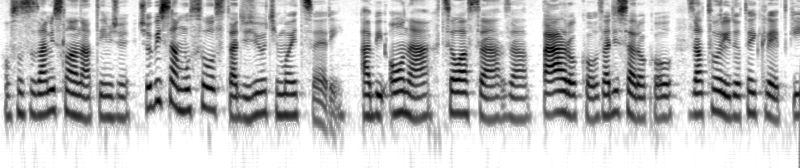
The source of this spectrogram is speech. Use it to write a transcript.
A som sa zamyslela nad tým, že čo by sa muselo stať v živote mojej cery, aby ona chcela sa za pár rokov, za 10 rokov zatvoriť do tej klietky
